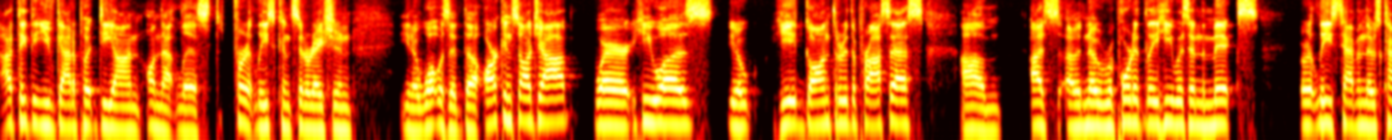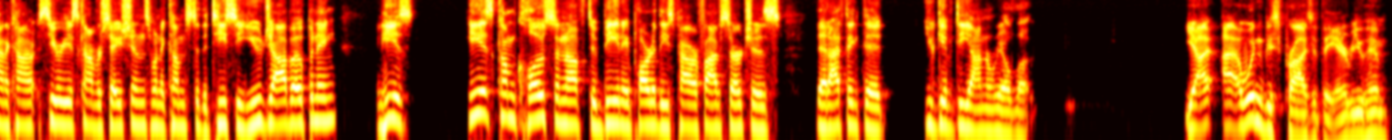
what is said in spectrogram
I think that you've got to put Deion on that list for at least consideration. You know, what was it? The Arkansas job where he was, you know, he had gone through the process. Um, I, I know reportedly he was in the mix, or at least having those kind of con- serious conversations when it comes to the TCU job opening. And he is he has come close enough to being a part of these Power Five searches that I think that you give Deion a real look. Yeah, I, I wouldn't be surprised if they interview him.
